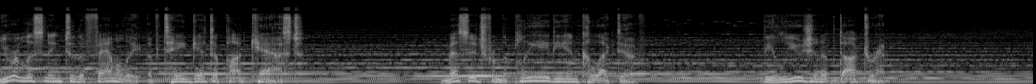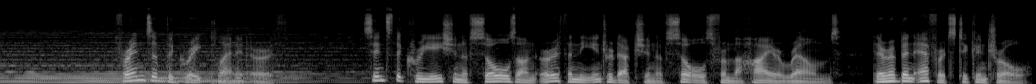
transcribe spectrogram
You are listening to the family of Taygeta podcast. Message from the Pleiadian Collective. The illusion of doctrine. Friends of the great planet Earth. Since the creation of souls on Earth and the introduction of souls from the higher realms, there have been efforts to control.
